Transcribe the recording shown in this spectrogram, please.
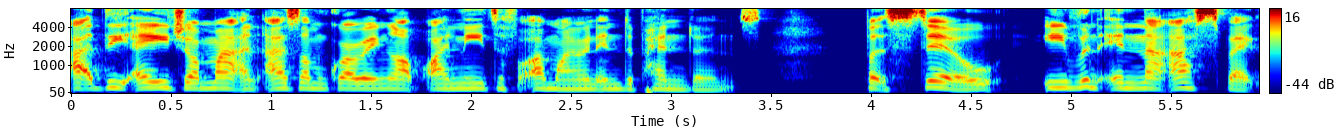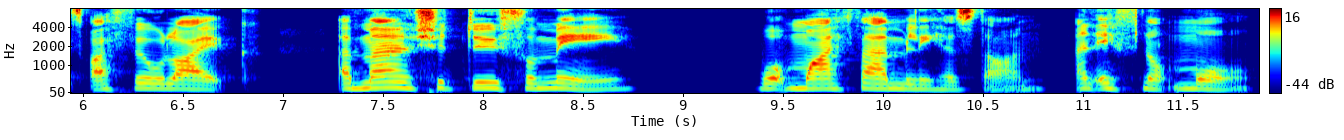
at the age I'm at and as I'm growing up, I need to find my own independence. But still, even in that aspect, I feel like a man should do for me what my family has done, and if not more.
